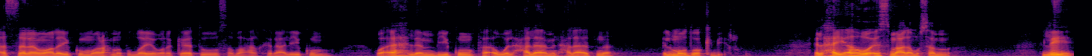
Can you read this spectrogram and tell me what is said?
السلام عليكم ورحمة الله وبركاته. صباح الخير عليكم وأهلا بيكم في أول حلقة من حلقاتنا الموضوع كبير. الحقيقة هو اسم على مسمى. ليه؟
